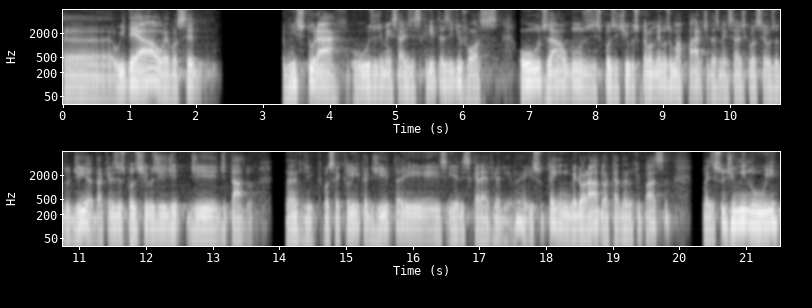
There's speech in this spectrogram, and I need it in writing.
Uh, o ideal é você misturar o uso de mensagens escritas e de voz ou usar alguns dispositivos, pelo menos uma parte das mensagens que você usa do dia, daqueles dispositivos de, de, de ditado, né? de que você clica, dita e, e ele escreve ali. Né? Isso tem melhorado a cada ano que passa, mas isso diminui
